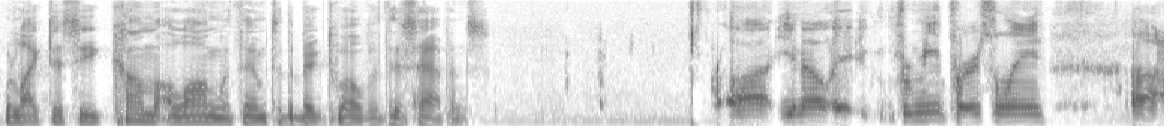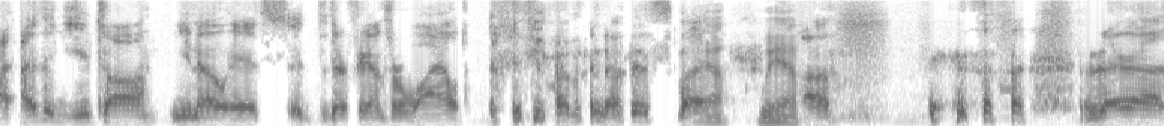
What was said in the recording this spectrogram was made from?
would like to see come along with them to the Big 12 if this happens? Uh, you know, it, for me personally, uh, I, I, think Utah, you know, it's it, their fans are wild. if you haven't noticed, but yeah, we have. Uh, they're, uh,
